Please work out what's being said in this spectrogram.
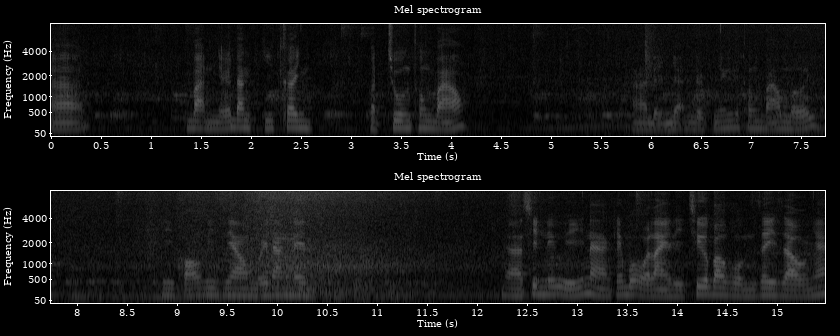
à, các bạn nhớ đăng ký kênh bật chuông thông báo. À, để nhận được những thông báo mới khi có video mới đăng lên. À, xin lưu ý là cái bộ này thì chưa bao gồm dây dầu nhé.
